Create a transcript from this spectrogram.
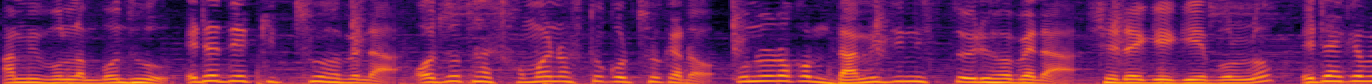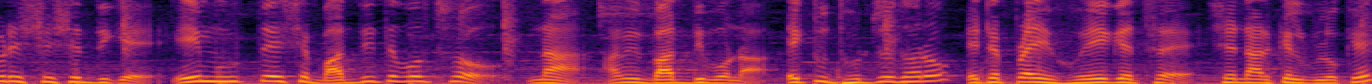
আমি বললাম, বন্ধু, এটা দিয়ে কিচ্ছু হবে না। অযথা সময় নষ্ট করছ কেন? কোন রকম দামি জিনিস তৈরি হবে না। সে রেগে গিয়ে বলল, এটা একেবারে শেষের দিকে। এই মুহূর্তে এসে বাদ দিতে বলছো? না, আমি বাদ দিব না। একটু ধৈর্য ধরো, এটা প্রায় হয়ে গেছে। সে নারকেলগুলোকে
